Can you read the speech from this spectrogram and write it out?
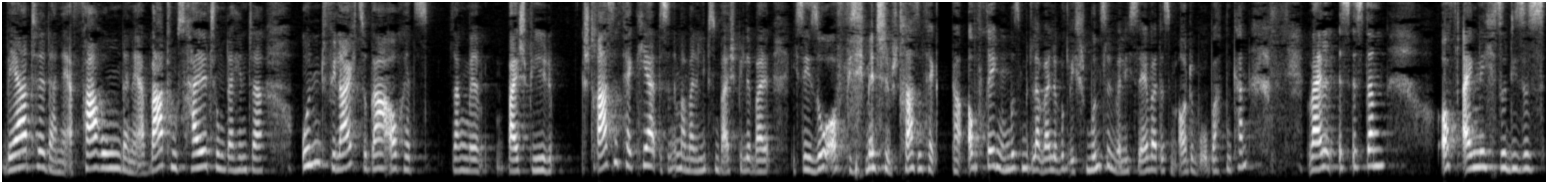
Werte, deine Erfahrungen, deine Erwartungshaltung dahinter und vielleicht sogar auch jetzt, sagen wir, Beispiel Straßenverkehr, das sind immer meine liebsten Beispiele, weil ich sehe so oft, wie sich Menschen im Straßenverkehr aufregen und muss mittlerweile wirklich schmunzeln, wenn ich selber das im Auto beobachten kann. Weil es ist dann oft eigentlich so dieses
